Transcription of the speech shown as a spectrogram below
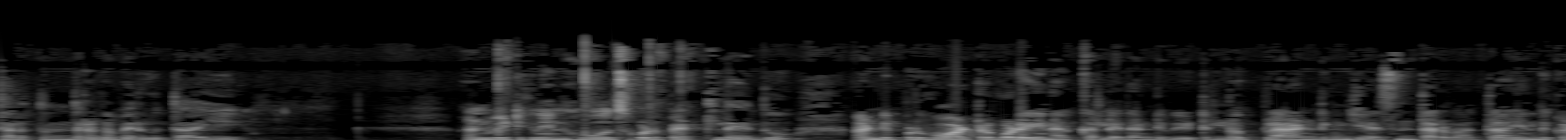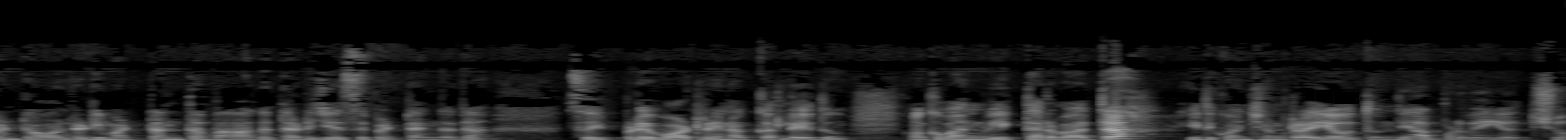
చాలా తొందరగా పెరుగుతాయి. అండ్ వీటికి నేను హోల్స్ కూడా పెట్టలేదు. అండ్ ఇప్పుడు వాటర్ కూడా వేయనక్కర్లేదండి వీటిల్లో ప్లాంటింగ్ చేసిన తర్వాత. ఎందుకంటే ఆల్రెడీ మట్టి అంతా బాగా తడి చేసి పెట్టాం కదా. సో ఇప్పుడే వాటర్ వేయనక్కర్లేదు ఒక వన్ వీక్ తర్వాత ఇది కొంచెం డ్రై అవుతుంది. అప్పుడు వేయొచ్చు.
